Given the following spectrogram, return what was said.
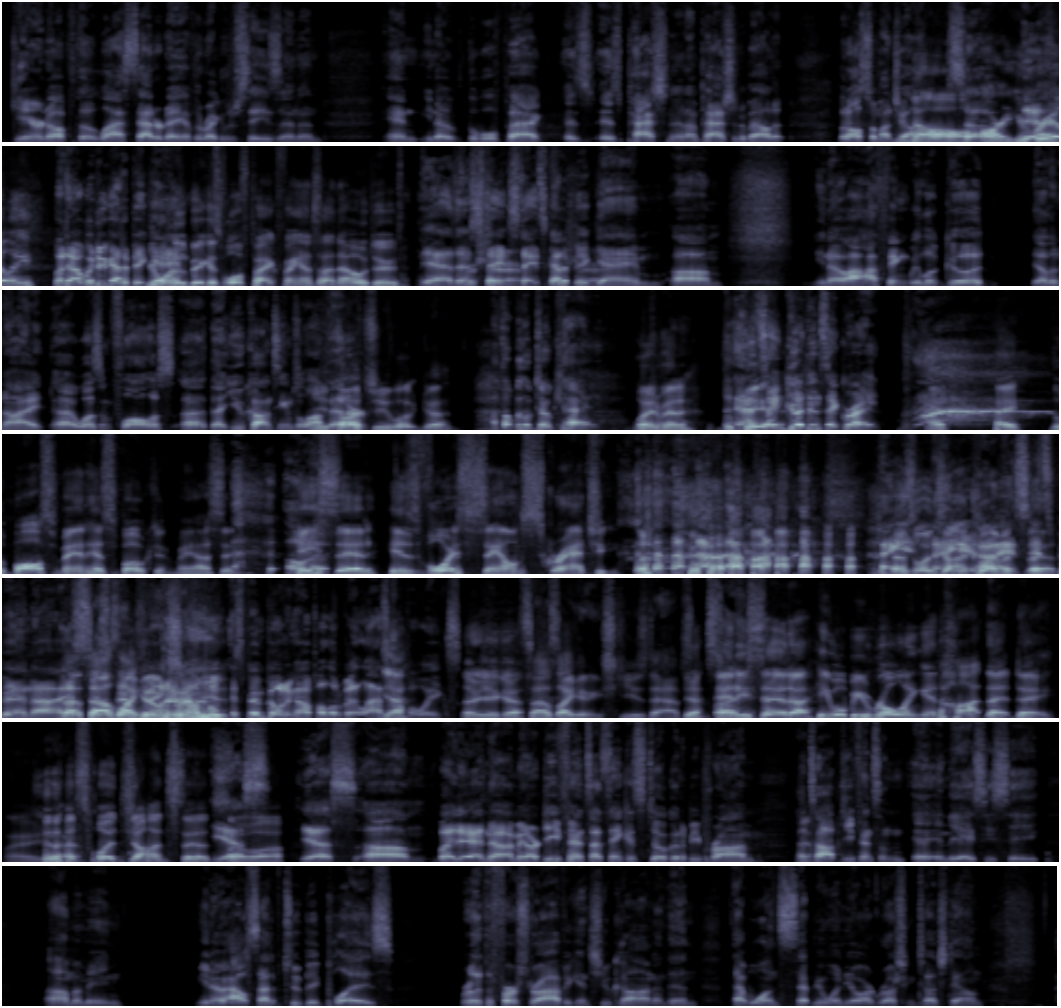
gearing up the last Saturday of the regular season, and and you know, the Wolfpack is is passionate. I'm passionate about it, but also my job. No, So, are you yeah. really? But no, we do got a big You're game. one of the biggest Wolfpack fans I know, dude. Yeah, the For state sure, state's got a big sure. game. Um, you know, I, I think we looked good the other night. Uh, it wasn't flawless. Uh, that UConn team's a lot You better. thought you looked good? I thought we looked okay. Wait a minute. The I said good, didn't say great. hey, hey, the boss man has spoken, man. I said Oh, he no. said his voice sounds scratchy. Thank That's you, what thank John you. Uh, Clemens it's, it's said. been uh, That it's, sounds it's been like an building up. excuse. It's been building up a little bit last Yeah. couple weeks. There you go. Sounds like an excused Yeah. absence. And he said uh, he will be rolling in hot that day. There you go. That's what John said. Yes, So, uh, yes. Um, but yeah, no. I mean, our defense, I think, is still going to be prime, a top defense in, in the ACC. Um, I mean, you know, outside of two big plays, really the first drive against UConn, and then that one 71-yard rushing touchdown.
